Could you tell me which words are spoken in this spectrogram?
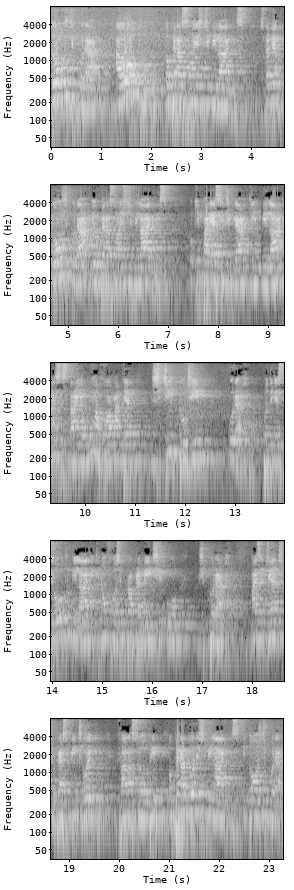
dons de curar, a outro operações de milagres. Está vendo? Dons de curar e operações de milagres. O que parece indicar que milagres está em alguma forma até distinto de curar. Poderia ser outro milagre que não fosse propriamente o de curar. Mais adiante, no verso 28, fala sobre operadores de milagres e dons de curar.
